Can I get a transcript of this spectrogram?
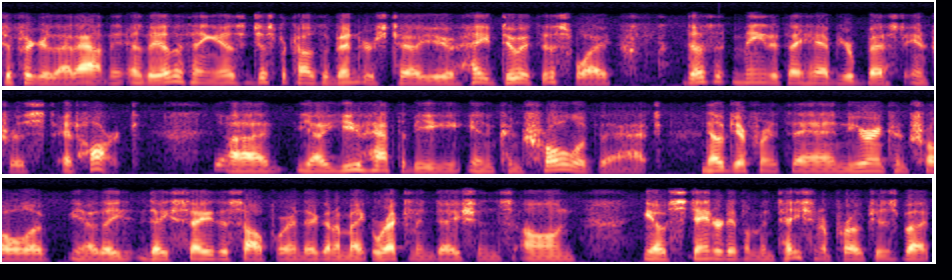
to figure that out. And the other thing is, just because the vendors tell you, "Hey, do it this way," doesn't mean that they have your best interest at heart. Yeah. Uh, you know, you have to be in control of that. No different than you're in control of. You know, they they say the software and they're going to make recommendations on, you know, standard implementation approaches. But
